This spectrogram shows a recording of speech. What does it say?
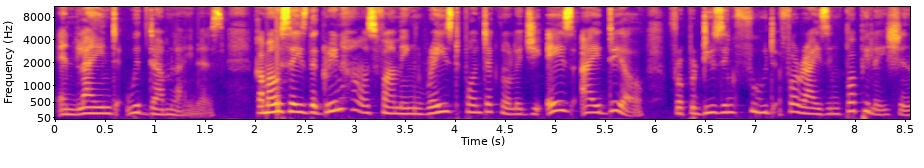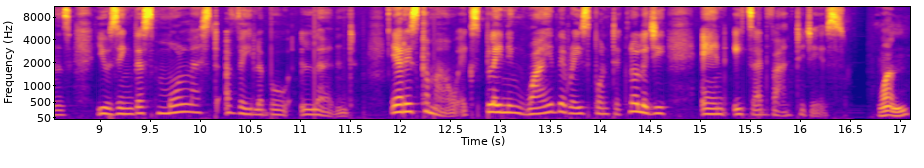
and lined with dam liners. Kamau says the greenhouse farming raised pond technology is ideal for producing food for rising populations using the smallest available land. Here is Kamau explaining why the raised pond technology and its advantages. One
